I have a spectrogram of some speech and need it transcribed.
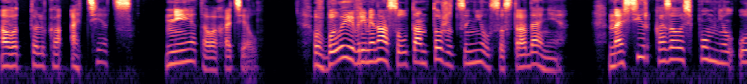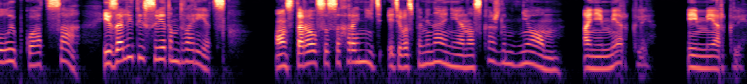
А вот только отец не этого хотел. В былые времена султан тоже ценил сострадание. Насир, казалось, помнил улыбку отца и залитый светом дворец. Он старался сохранить эти воспоминания, но с каждым днем они меркли и меркли.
